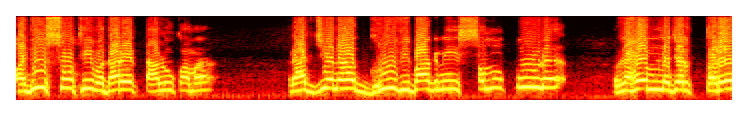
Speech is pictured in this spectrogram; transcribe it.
અઢીસો થી વધારે તાલુકામાં રાજ્યના ગૃહ વિભાગની સંપૂર્ણ રહેમ નજર તળે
